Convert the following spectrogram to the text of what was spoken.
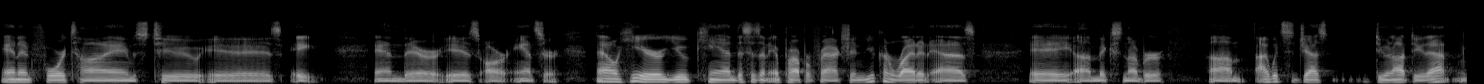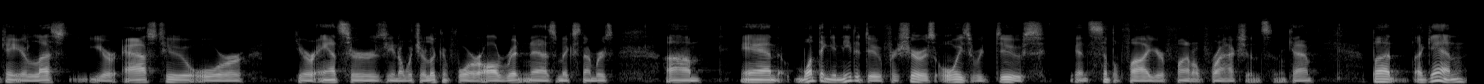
and then 4 times 2 is 8. And there is our answer. Now here you can, this is an improper fraction, you can write it as a, a mixed number. Um, I would suggest do not do that. Okay, you're less you're asked to or your answers, you know, what you're looking for, are all written as mixed numbers. Um, and one thing you need to do for sure is always reduce and simplify your final fractions. Okay. But again,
